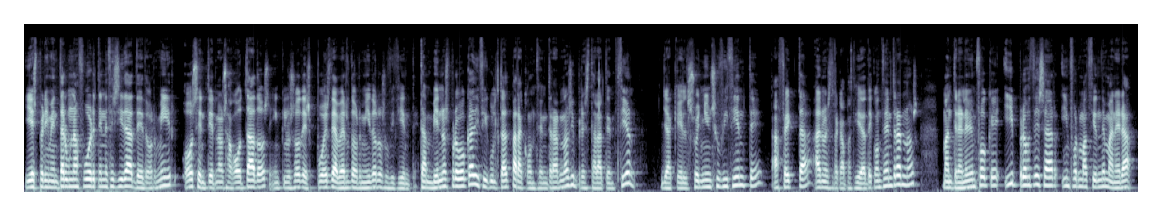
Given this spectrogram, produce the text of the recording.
y experimentar una fuerte necesidad de dormir o sentirnos agotados incluso después de haber dormido lo suficiente. También nos provoca dificultad para concentrarnos y prestar atención, ya que el sueño insuficiente afecta a nuestra capacidad de concentrarnos, mantener el enfoque y procesar información de manera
